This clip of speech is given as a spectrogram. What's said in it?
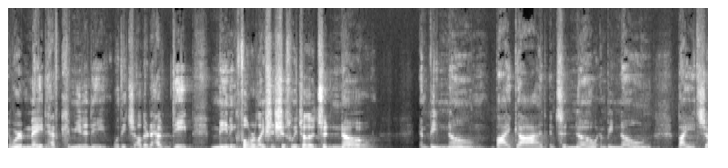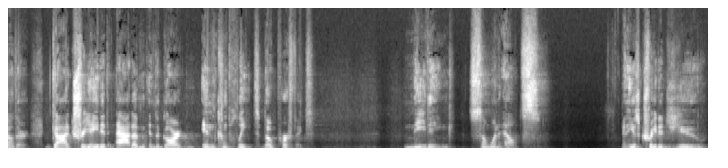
and we were made to have community with each other, to have deep, meaningful relationships with each other, to know and be known by God, and to know and be known by each other. God created Adam in the garden, incomplete, though perfect, needing someone else. And He has created you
